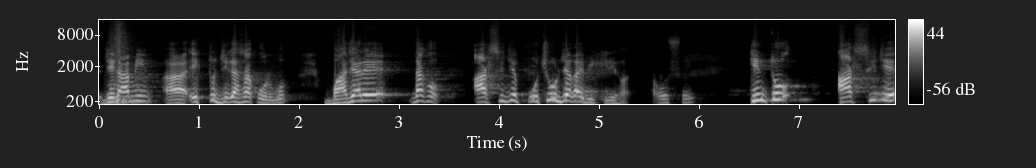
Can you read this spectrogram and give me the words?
যেটা আমি একটু জিজ্ঞাসা করব বাজারে দেখো আরসিজে প্রচুর জায়গায় বিক্রি হয়। অবশ্যই। কিন্তু আরসিজে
